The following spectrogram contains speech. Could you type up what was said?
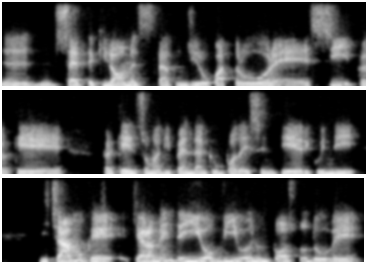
eh, 7 km, è stato in giro 4 ore, eh, sì, perché, perché insomma dipende anche un po' dai sentieri, quindi diciamo che chiaramente io vivo in un posto dove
